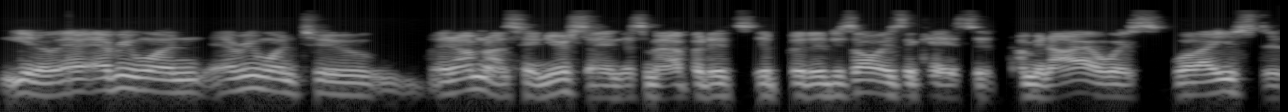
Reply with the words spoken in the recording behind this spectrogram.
you know everyone everyone to and i'm not saying you're saying this matt but it's it, but it is always the case that i mean i always well i used to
